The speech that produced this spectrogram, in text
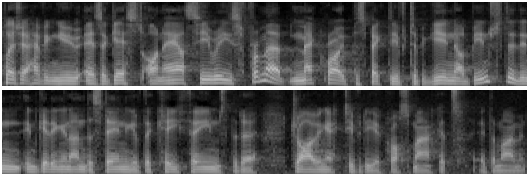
pleasure having you as a guest on our series. From a macro perspective to begin, I'd be interested in, in getting an understanding of the key themes that are driving activity across markets at the moment.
